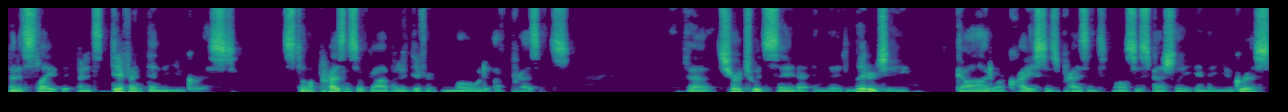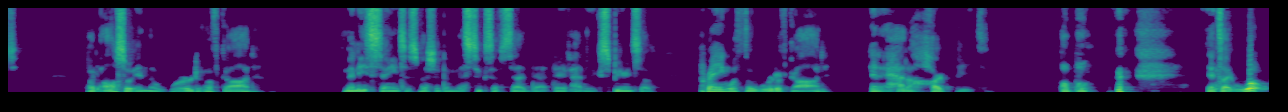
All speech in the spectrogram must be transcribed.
But it's slightly, but it's different than the Eucharist. It's still a presence of God, but a different mode of presence the church would say that in the liturgy, God or Christ is present most especially in the Eucharist, but also in the Word of God. Many saints, especially the mystics, have said that they've had an experience of praying with the Word of God and it had a heartbeat. Boom, boom. it's like, whoa,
